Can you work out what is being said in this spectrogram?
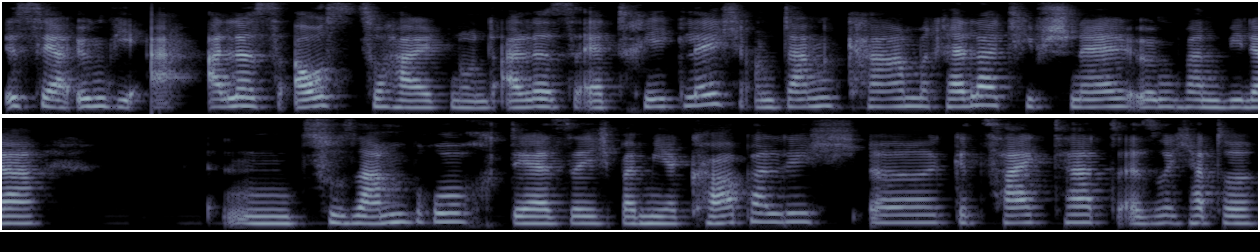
ist ja irgendwie alles auszuhalten und alles erträglich. Und dann kam relativ schnell irgendwann wieder ein Zusammenbruch, der sich bei mir körperlich äh, gezeigt hat. Also ich hatte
